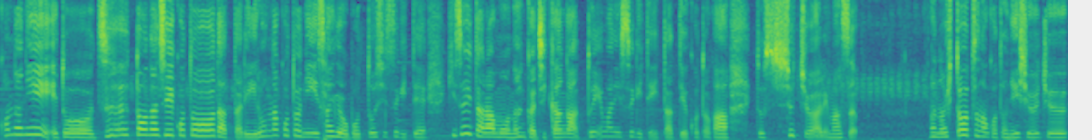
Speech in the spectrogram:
こんなに、えっと、ずっと同じことだったりいろんなことに作業を没頭しすぎて気づいたらもうなんか時間があっという間に過ぎていたっていうことが、えっと、しょっちゅうあります。あの一つのことに集中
